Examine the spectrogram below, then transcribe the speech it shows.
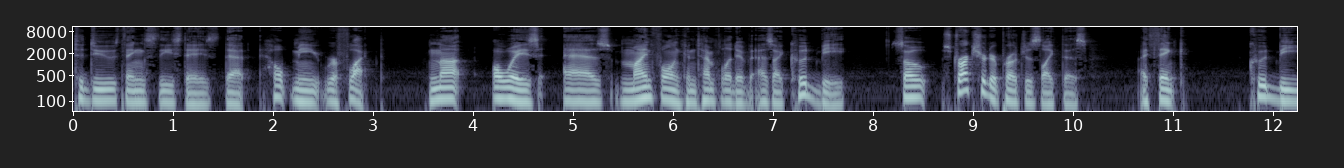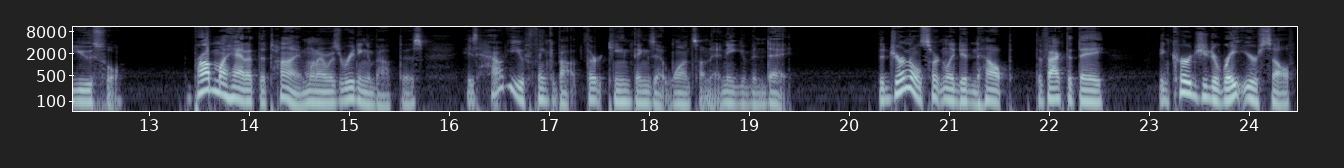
to do things these days that help me reflect, not always as mindful and contemplative as I could be. So, structured approaches like this, I think, could be useful. The problem I had at the time when I was reading about this is how do you think about 13 things at once on any given day? The journals certainly didn't help. The fact that they encourage you to rate yourself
